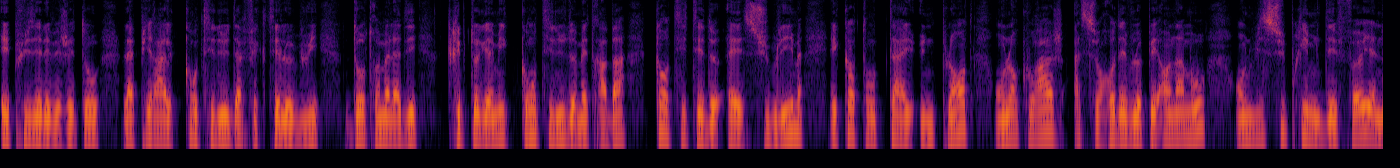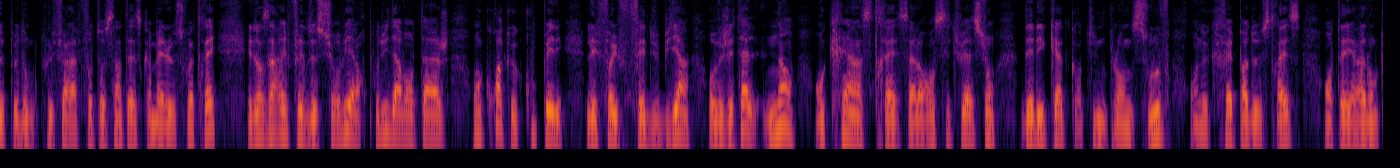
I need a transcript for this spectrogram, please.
épuisé les végétaux. La pyrale continue d'affecter le buis. D'autres maladies cryptogamiques continuent de mettre à bas quantité de haies sublimes. Et quand on taille une plante, on l'encourage à se redévelopper. En un mot, on lui supprime des feuilles, elle ne peut donc plus faire la photosynthèse comme elle le souhaiterait, et dans un réflexe de survie, elle en produit davantage. On croit que couper les feuilles fait du bien au végétal. Non, on crée un stress. Alors en situation délicate, quand une plante souffre, on ne crée pas de stress. On taillera donc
